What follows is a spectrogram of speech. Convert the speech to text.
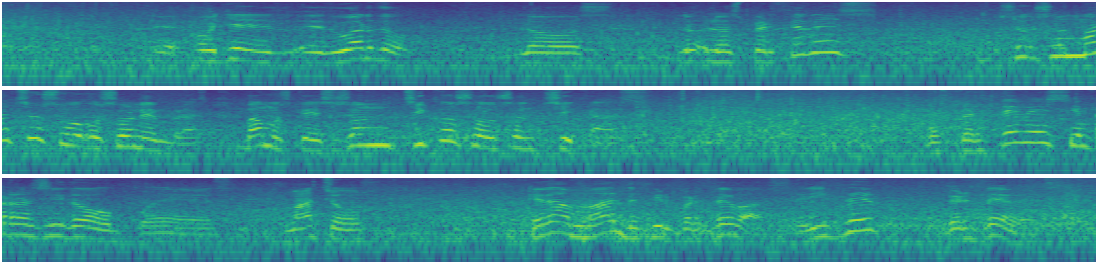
eh, oye, Eduardo, ¿los, los percebes son, machos o, o, son hembras? Vamos, que si son chicos o son chicas. Los percebes siempre han sido, pues, machos. Queda mal decir percebas, se dice percebes.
